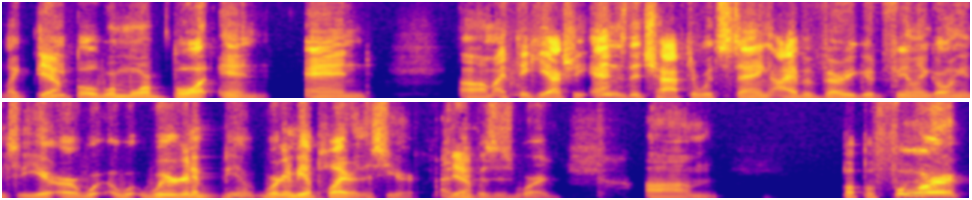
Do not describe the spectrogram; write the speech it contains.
like Yeah. people were more bought in and um, I think he actually ends the chapter with saying, "I have a very good feeling going into the year, or we're, we're gonna be a, we're gonna be a player this year." I Yeah. think was his word. Um, but before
